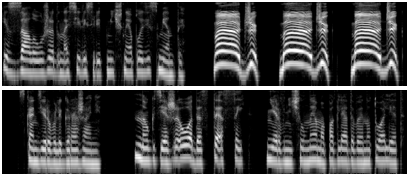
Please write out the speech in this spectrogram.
Из зала уже доносились ритмичные аплодисменты. «Мэджик! Мэджик! Мэджик!» — скандировали горожане. «Ну где же Ода с Тессой?» — нервничал Немо, поглядывая на туалет.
